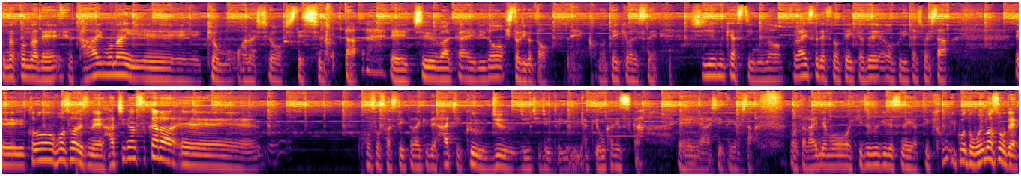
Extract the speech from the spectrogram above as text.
そんなこんなでたわいもない、えー、今日もお話をしてしまった、えー、中和帰りの独り言、えー、この提供はですね CM キャスティングのプライスレスの提供でお送りいたしました。えー、この放送はですね、8月から、えー、放送させていただきで、8、9、10、11、12という約4ヶ月か、えー、やらせていただきました。また来年も引き続きですね、やっていこうと思いますので、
